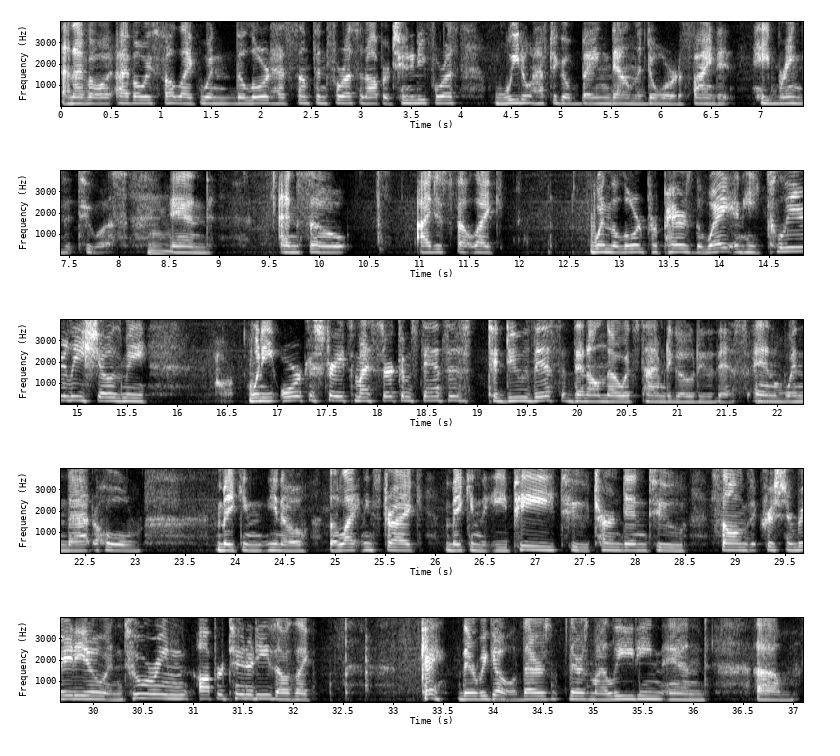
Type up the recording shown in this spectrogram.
And I've I've always felt like when the Lord has something for us, an opportunity for us, we don't have to go bang down the door to find it. He brings it to us. Mm. And and so I just felt like when the Lord prepares the way and he clearly shows me when he orchestrates my circumstances to do this, then I'll know it's time to go do this. And when that whole making you know the lightning strike making the ep to turned into songs at christian radio and touring opportunities. I was like okay there we go. There's there's my leading and um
